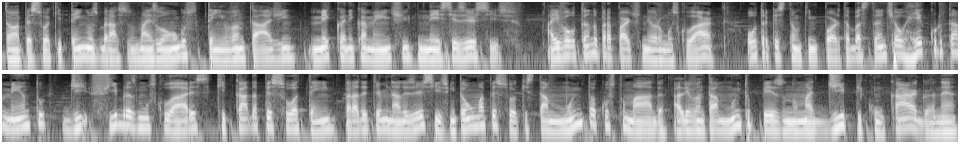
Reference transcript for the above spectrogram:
Então, a pessoa que tem os braços mais longos tem vantagem mecanicamente nesse exercício. Aí, voltando para a parte neuromuscular, Outra questão que importa bastante é o recrutamento de fibras musculares que cada pessoa tem para determinado exercício. Então, uma pessoa que está muito acostumada a levantar muito peso numa dip com carga, né,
